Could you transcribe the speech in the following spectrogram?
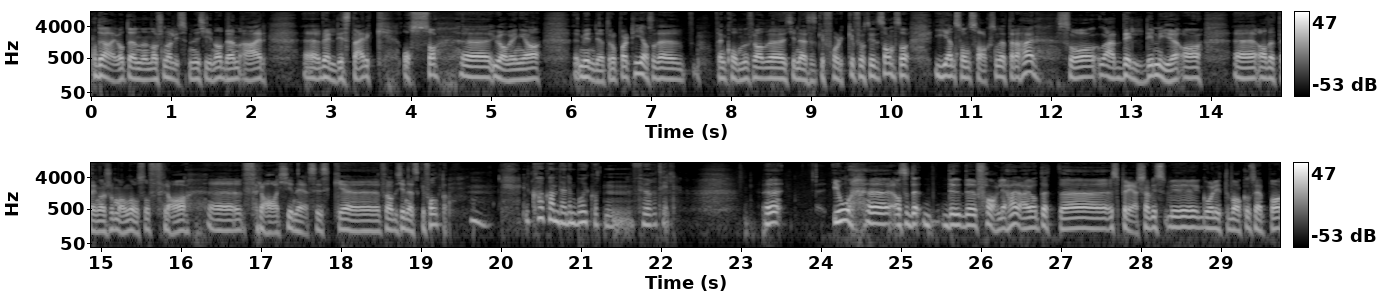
Og det er jo at denne Nasjonalismen i Kina den er eh, veldig sterk, også eh, uavhengig av myndigheter og parti. Altså det, den kommer fra det kinesiske folket, for å si det sånn. Så i en sånn sak som dette her, så er veldig mye av, eh, av dette engasjementet også fra, eh, fra, kinesisk, eh, fra, det kinesiske folk. Da. Mm. Hva kan denne boikotten føre til? Eh, jo, eh, altså det, det, det, farlige her er jo at dette sprer seg. Hvis vi går litt tilbake og ser på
